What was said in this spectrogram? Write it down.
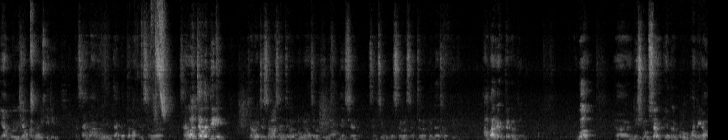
यापूर्वी ज्याप्रमाणे केली. तर साहेब आम्ही त्याबद्दल आपले सर्व सर्वांच्या वतीने सर्वांच्या सर्व संचालक मंडळाच्या वतीने अध्यक्ष सचिव व सर्व संचालक मंडळाच्या वतीने आभार व्यक्त करतो. व देशमुख सर केंद्र प्रमुख मालेगाव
